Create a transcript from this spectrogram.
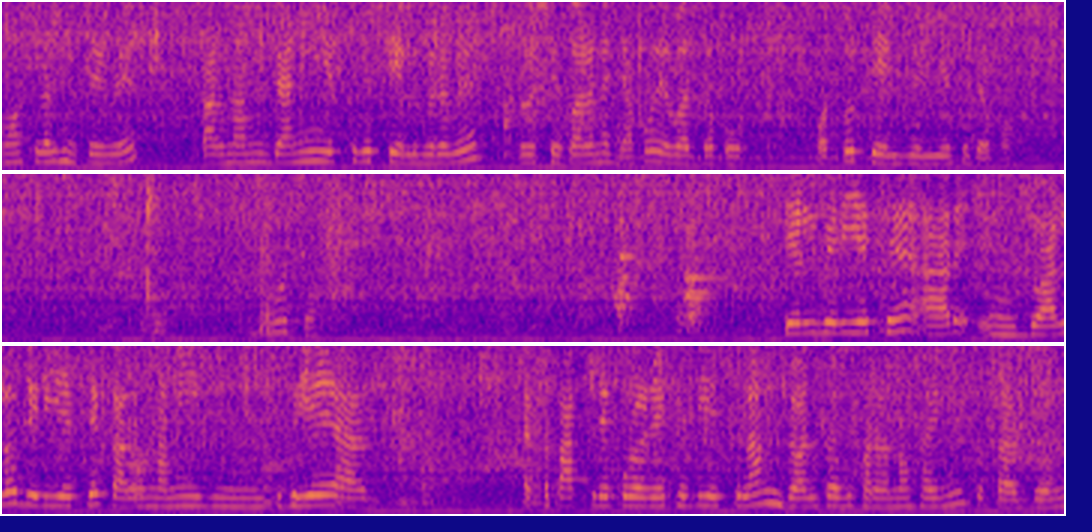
মশলা হিসেবে। কারণ আমি জানি এর থেকে তেল বেরোবে, তো সে কারণে দেখো, এবার দেখো কত তেল বেরিয়েছে, দেখো। বুঝছ? তেল বেরিয়েছে আর জলও বেরিয়েছে, কারণ আমি ধুয়ে আর একটা পাত্রে করে রেখে দিয়েছিলাম, জলটা ঝরানো হয়নি, তো তার জন্য।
